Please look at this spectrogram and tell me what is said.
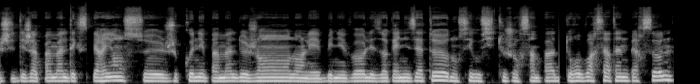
j'ai déjà pas mal d'expérience, je connais pas mal de gens dans les bénévoles, les organisateurs, donc c'est aussi toujours sympa de revoir certaines personnes.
